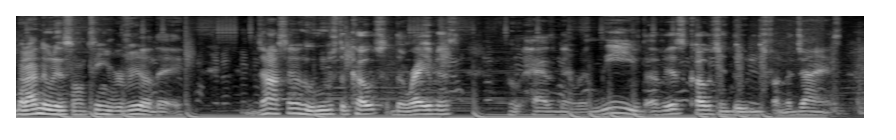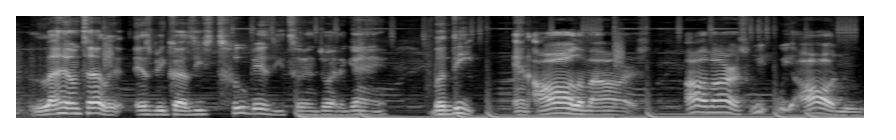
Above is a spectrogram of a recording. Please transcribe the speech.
But I knew this on team reveal day. Johnson, who used to coach the Ravens, who has been relieved of his coaching duties from the Giants, let him tell it, it's because he's too busy to enjoy the game but deep. And all of ours, all of ours, we, we all knew.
